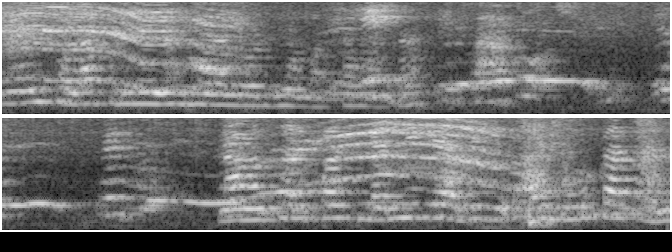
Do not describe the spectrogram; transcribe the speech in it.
ಸೇಮ್ ಪುಡಿ ನಮ್ಮ ಅಕ್ಕ. ನಾವು ಸ್ವಲ್ಪ ಸ್ಮೆಲ್ಲಿಗೆ ಅದು ಅದು ಹುರ್ಕಾಕನ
